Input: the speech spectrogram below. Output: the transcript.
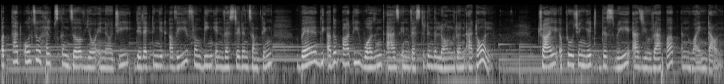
But that also helps conserve your energy, directing it away from being invested in something where the other party wasn't as invested in the long run at all. Try approaching it this way as you wrap up and wind down.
